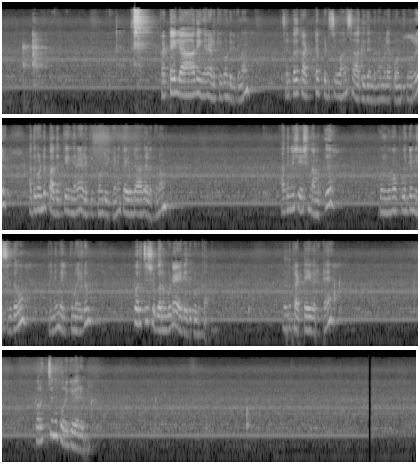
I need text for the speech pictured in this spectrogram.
കട്ടയില്ലാതെ ഇങ്ങനെ ഇളക്കിക്കൊണ്ടിരിക്കണം. ചിലപ്പോൾ അത് കട്ട പിടിച്ചു പോകാൻ സാധ്യതയുണ്ട് നമ്മളെ കോൺഫ്ലോർ അതുകൊണ്ട് പതുക്കെ ഇങ്ങനെ ഇളക്കിക്കൊണ്ടിരിക്കണം. കൈവിടാതെ ഇളക്കണം. അതിനുശേഷം നമുക്ക് കുങ്കുമപ്പൂവിന്റെ മിശ്രിതവും പിന്നെ മിൽക്ക് മെയ്ഡും കുറച്ച് ഷുഗറും കൂടെ ആഡ് ചെയ്ത് കൊടുക്കാം. ഇതൊന്ന് കട്ട് ചെയ്ത് വരട്ടെ. കുറച്ചൊന്ന് കുറുകി വരും.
